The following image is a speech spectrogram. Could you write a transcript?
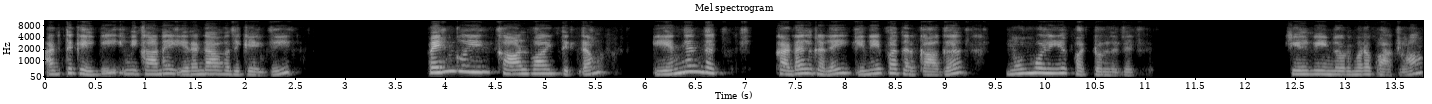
அடுத்த கேள்வி இன்னைக்கான இரண்டாவது கேள்வி. பெண்குயின் கால்வாய் திட்டம் எந்தெந்த கடல்களை இணைப்பதற்காக முன்மொழியப்பட்டுள்ளது. கேள்வி இன்னொரு முறை பார்க்கலாம்.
